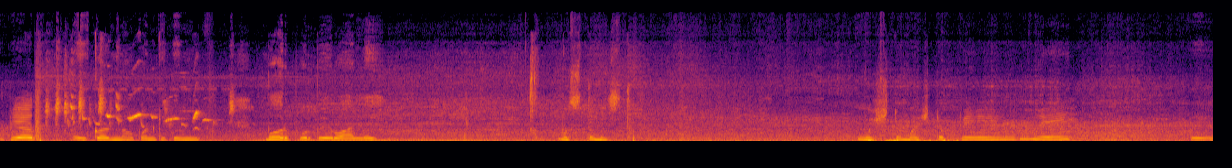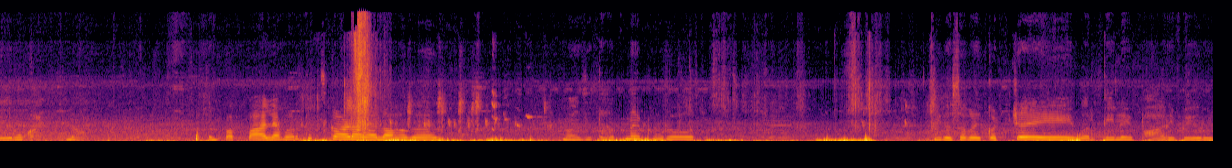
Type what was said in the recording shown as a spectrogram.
पेरू इकडनं पण किती भरपूर पेरू आलंय. मस्त मस्त. मस्त मस्त पेरू आहे. पेरू खायला. पण पप्पा आल्यावरच काढावा लागल. माझं तर होत नाही पुरत. तिथे सगळे कच्चे आहे. वरती लय भारी पेरू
